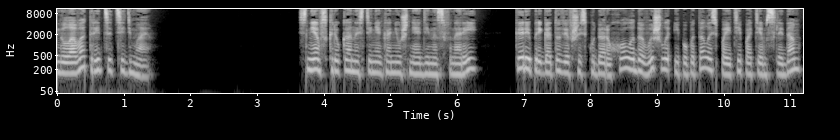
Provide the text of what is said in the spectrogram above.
Глава 37. Сняв с крюка на стене конюшни один из фонарей, Кэрри, приготовившись к удару холода, вышла и попыталась пойти по тем следам,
